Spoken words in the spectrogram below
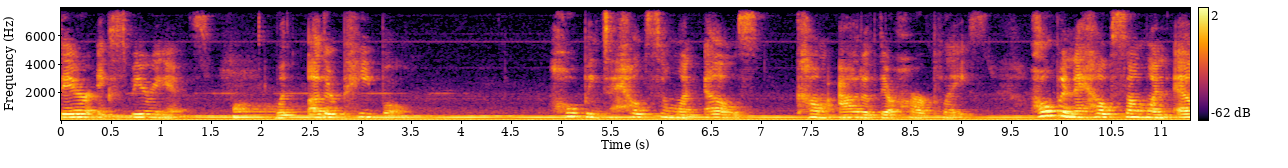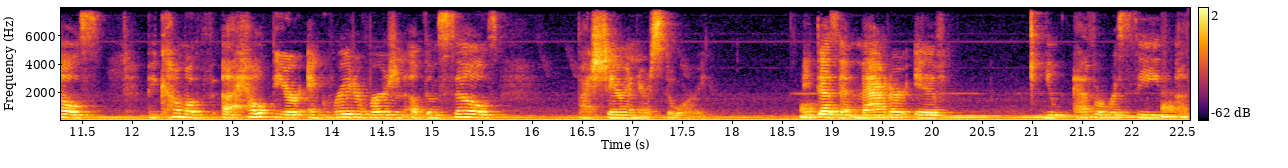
their experience with other people, hoping to help someone else come out of their hard place, hoping to help someone else become a, a healthier and greater version of themselves by sharing their story. It doesn't matter if you ever receive a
